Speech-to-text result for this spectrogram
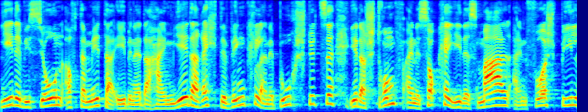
jede Vision Vision auf der Metaebene daheim. Jeder rechte Winkel eine Buchstütze, jeder Strumpf eine Socke, jedes Mal ein Vorspiel,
